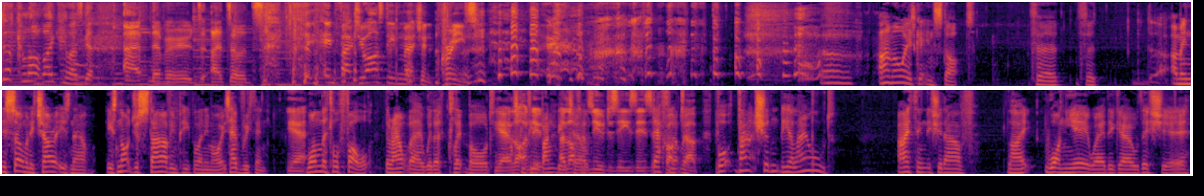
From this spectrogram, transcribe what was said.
look a lot like him. I was going, I've never heard. I don't. In fact, you are Stephen Merchant. Freeze. I'm always getting stopped for for. I mean, there's so many charities now. It's not just starving people anymore. It's everything. Yeah. One little fault, they're out there with a clipboard Yeah, a asking lot, of new, bank a details. lot of new diseases have Definitely. cropped up. But that shouldn't be allowed. I think they should have like one year where they go this year.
